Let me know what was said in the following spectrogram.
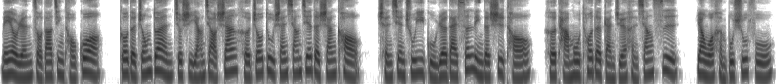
没有人走到尽头过。沟的中段就是羊角山和周渡山相接的山口，呈现出一股热带森林的势头。和塔木托的感觉很相似，让我很不舒服。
